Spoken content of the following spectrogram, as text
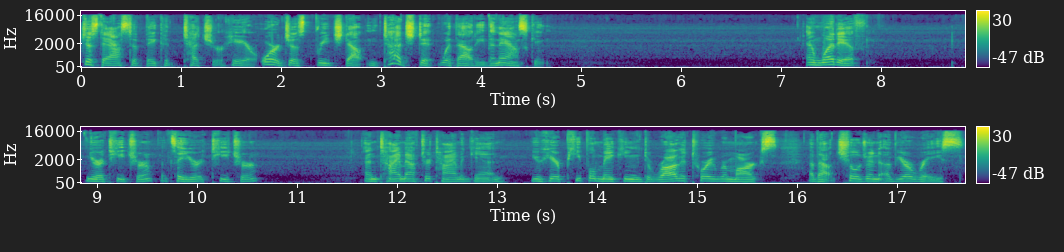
just asked if they could touch your hair or just reached out and touched it without even asking? And what if you're a teacher, let's say you're a teacher, and time after time again, you hear people making derogatory remarks about children of your race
